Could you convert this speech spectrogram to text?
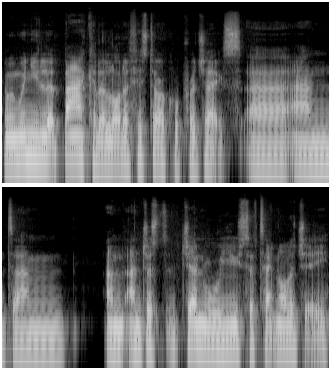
And when you look back at a lot of historical projects uh, and, um, and, and just general use of technology,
